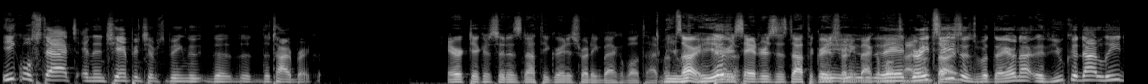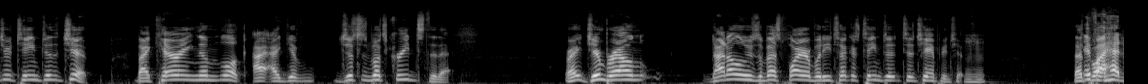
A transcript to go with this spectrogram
equal stats, and then championships being the the, the, the tiebreaker. Eric Dickerson is not the greatest running back of all time. I'm He- sorry. he Barry isn't. Sanders is not the greatest He- running back of they all had time. great I'm sorry. seasons, but they are not. If you could not lead your team to the chip by carrying them, look, I, I give just as much credence to that. Right, Jim Brown, not only was the best player, but he took his team to, to championships. Mm-hmm. That's. If why I had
